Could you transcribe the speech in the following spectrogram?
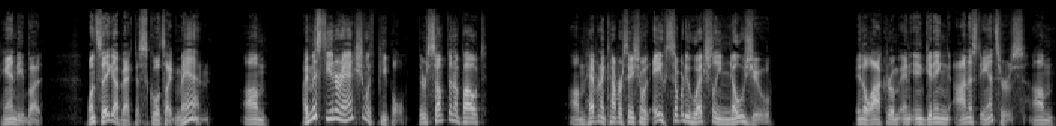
handy. But once they got back to school, it's like, man, um, I miss the interaction with people. There's something about um, having a conversation with a somebody who actually knows you in the locker room and, and getting honest answers. Um,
